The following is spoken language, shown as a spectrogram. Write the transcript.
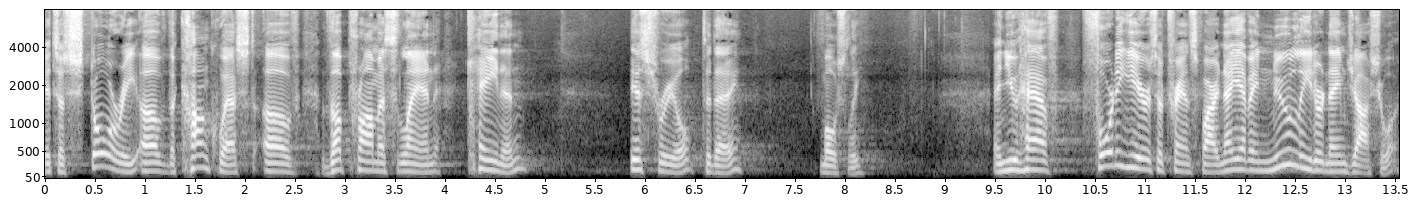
It's a story of the conquest of the promised land, Canaan, Israel today, mostly. And you have 40 years have transpired. Now you have a new leader named Joshua,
